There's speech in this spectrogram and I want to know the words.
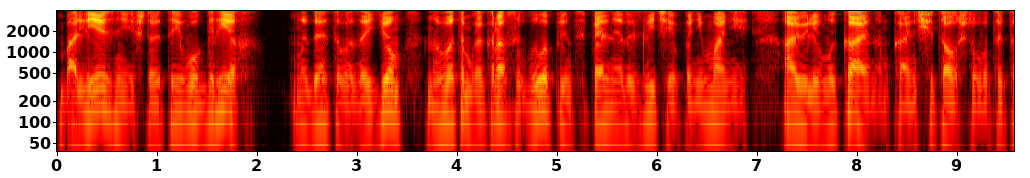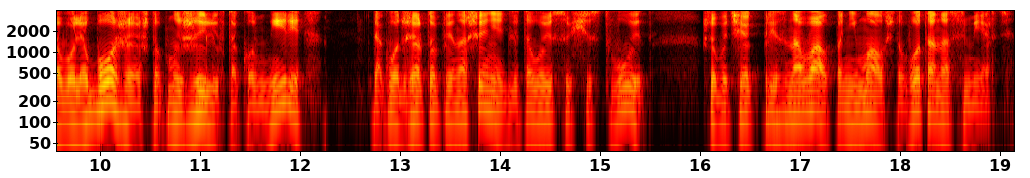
болезней, что это его грех. Мы до этого дойдем, но в этом как раз и было принципиальное различие понимания Авелем и Каином. Каин считал, что вот это воля Божия, чтобы мы жили в таком мире. Так вот, жертвоприношение для того и существует, чтобы человек признавал, понимал, что вот она смерть,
